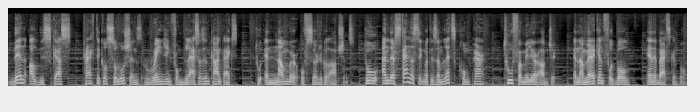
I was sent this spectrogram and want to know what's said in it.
Then I'll discuss practical solutions ranging from glasses and contacts to a number of surgical options. To understand astigmatism, let's compare two familiar objects, an American football and a basketball.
